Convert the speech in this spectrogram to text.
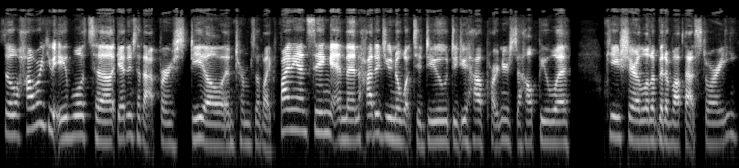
So how were you able to get into that first deal in terms of like financing? And then how did you know what to do? Did you have partners to help you with? Can you share a little bit about that story?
